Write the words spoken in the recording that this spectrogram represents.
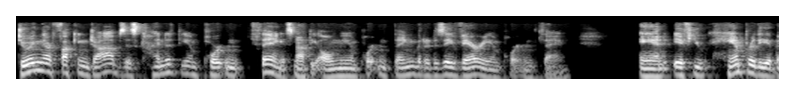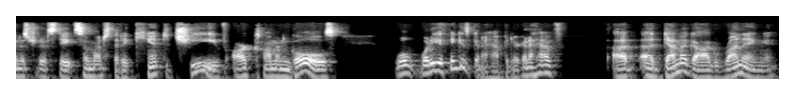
doing their fucking jobs is kind of the important thing. It's not the only important thing, but it is a very important thing. And if you hamper the administrative state so much that it can't achieve our common goals, well, what do you think is going to happen? You're going to have a, a, demagogue running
